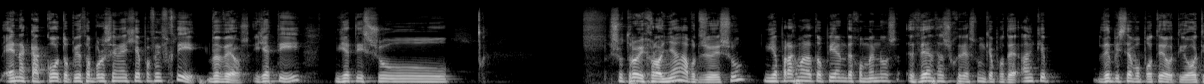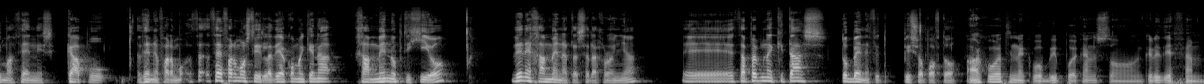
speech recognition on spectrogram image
ένα κακό το οποίο θα μπορούσε να έχει αποφευχθεί. Βεβαίως. Γιατί, γιατί σου, σου τρώει χρόνια από τη ζωή σου για πράγματα τα οποία ενδεχομένως δεν θα σου χρειαστούν και ποτέ. Αν και δεν πιστεύω ποτέ ότι ό,τι μαθαίνεις κάπου δεν εφαρμο... θα, θα εφαρμοστεί. Δηλαδή, ακόμα και ένα χαμένο πτυχίο δεν είναι χαμένα τέσσερα χρόνια. Ε, θα πρέπει να κοιτάς το benefit πίσω από αυτό. Άκουγα την εκπομπή που έκανες στο Grid FM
